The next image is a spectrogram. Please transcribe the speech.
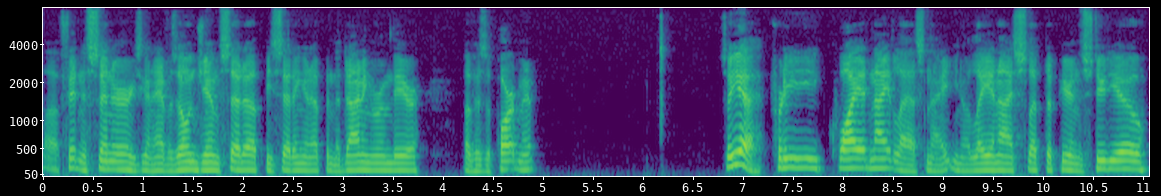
a fitness center. He's going to have his own gym set up. He's setting it up in the dining room there of his apartment. So yeah, pretty quiet night last night. You know, Leigh and I slept up here in the studio,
